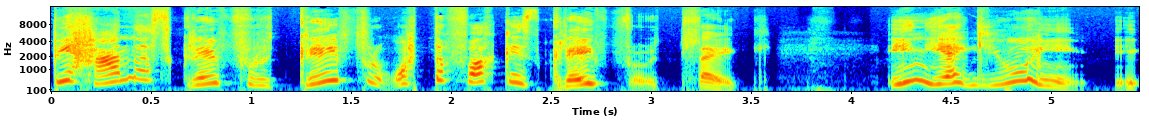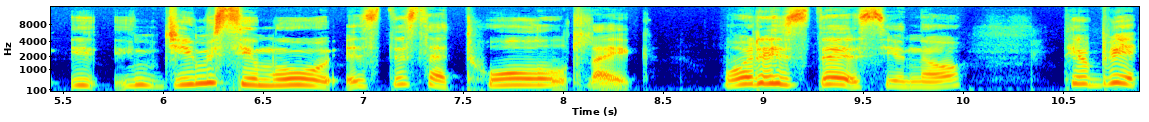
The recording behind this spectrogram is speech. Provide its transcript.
би ханаас grapefruit grapefruit what the fuck is grapefruit? Like энэ яг юу юм? Энэ жимс юм уу? Is this a tool? Like what is this you know? Тэг би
